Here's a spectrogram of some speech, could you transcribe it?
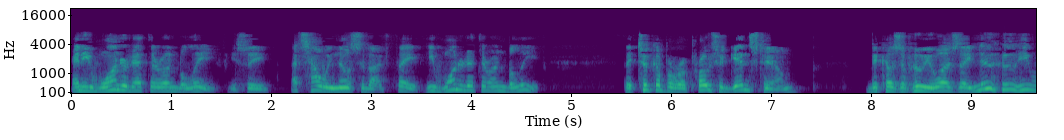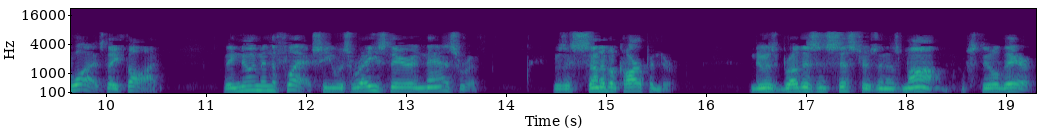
And he wondered at their unbelief. You see, that's how we know it's about faith. He wondered at their unbelief. They took up a reproach against him because of who he was. They knew who he was, they thought. They knew him in the flesh. He was raised there in Nazareth. He was a son of a carpenter. Knew his brothers and sisters and his mom still there.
